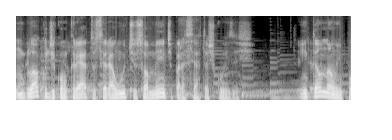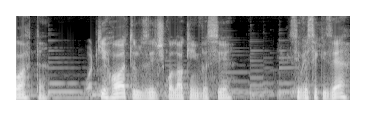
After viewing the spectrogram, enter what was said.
um bloco de concreto será útil somente para certas coisas. Então não importa que rótulos eles coloquem em você, se você quiser,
